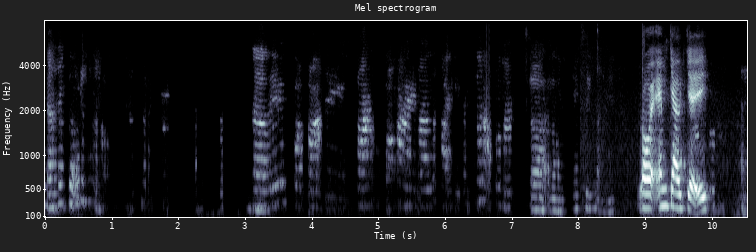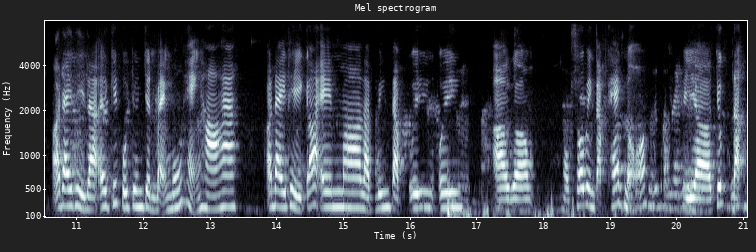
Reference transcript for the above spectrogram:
đáng sách cũ đúng không? Ờ, thế toán thì toán có bài mà lớp bảy thì phải chưa học cơ mà. Ờ, ờ, em xin bạn. Rồi em chào chị. Ở đây thì là ekip của chương trình bạn muốn hẹn hò ha. Ở đây thì có em ờ, là biên tập Uyên Uyên ờ, gồm một số biên tập khác nữa. Thì ờ, trước đặt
